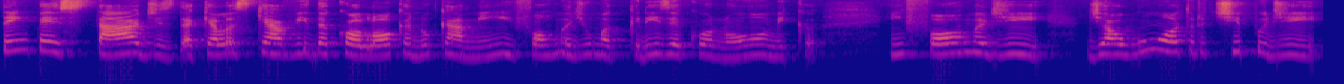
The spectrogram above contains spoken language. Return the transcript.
tempestades, daquelas que a vida coloca no caminho em forma de uma crise econômica, em forma de, de algum outro tipo de,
